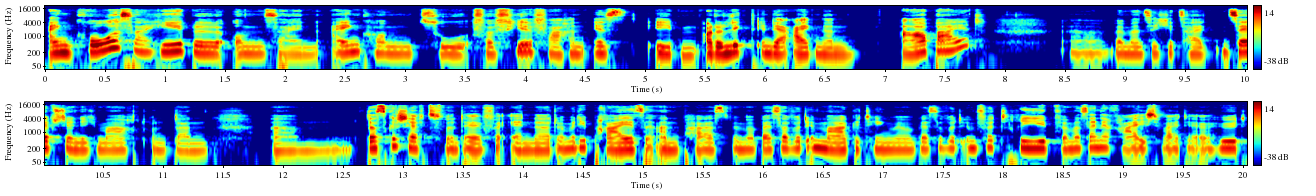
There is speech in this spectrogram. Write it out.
ein großer Hebel, um sein Einkommen zu vervielfachen, ist eben oder liegt in der eigenen Arbeit. Äh, wenn man sich jetzt halt selbstständig macht und dann ähm, das Geschäftsmodell verändert, wenn man die Preise anpasst, wenn man besser wird im Marketing, wenn man besser wird im Vertrieb, wenn man seine Reichweite erhöht.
